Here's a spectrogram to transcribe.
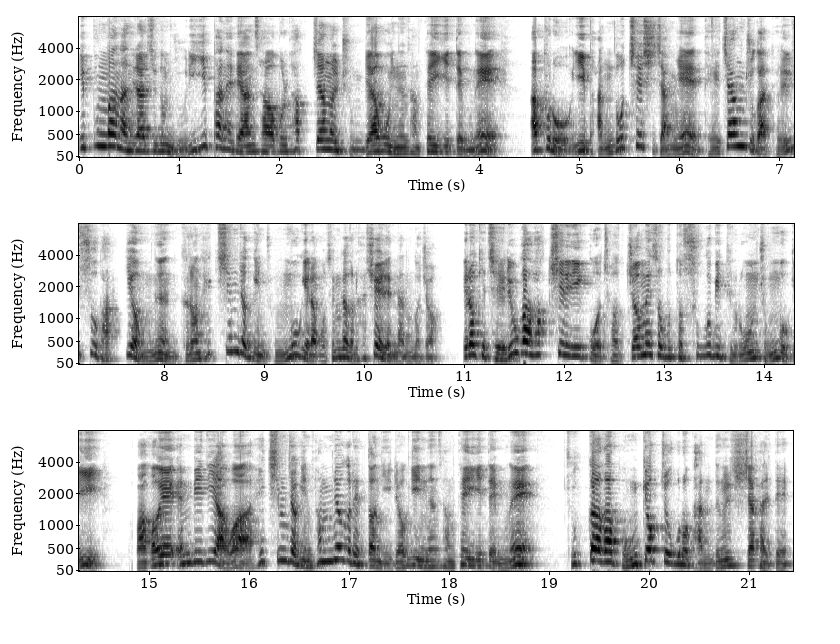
이뿐만 아니라 지금 유리기판에 대한 사업을 확장을 준비하고 있는 상태이기 때문에 앞으로 이 반도체 시장의 대장주가 될 수밖에 없는 그런 핵심적인 종목이라고 생각을 하셔야 된다는 거죠. 이렇게 재료가 확실히 있고 저점에서부터 수급이 들어온 종목이 과거에 엔비디아와 핵심적인 협력을 했던 이력이 있는 상태이기 때문에 주가가 본격적으로 반등을 시작할 때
